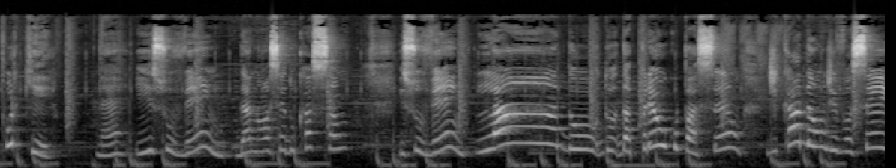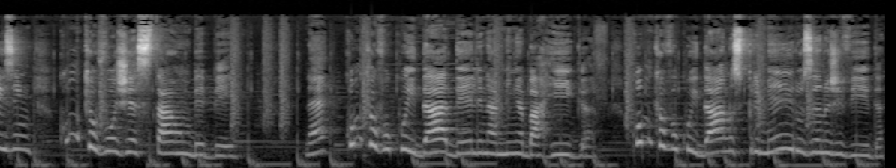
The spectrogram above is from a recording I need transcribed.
por quê? Né? Isso vem da nossa educação. Isso vem lá do, do, da preocupação de cada um de vocês em como que eu vou gestar um bebê, né? Como que eu vou cuidar dele na minha barriga? Como que eu vou cuidar nos primeiros anos de vida?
